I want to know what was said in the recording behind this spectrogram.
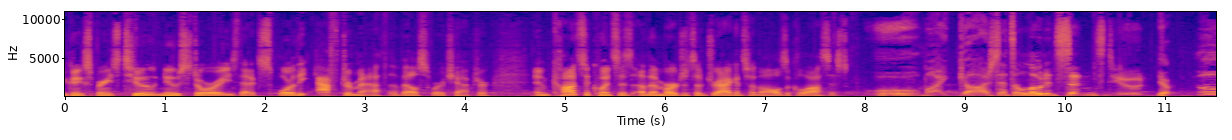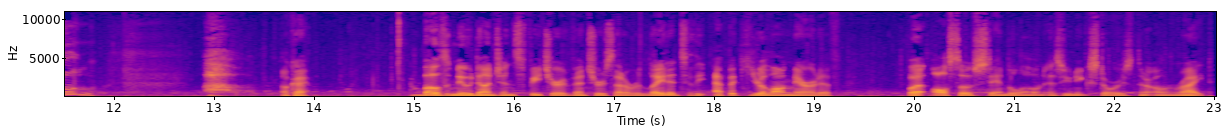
You can experience two new stories that explore the aftermath of Elsweyr chapter and consequences of the emergence of dragons from the halls of Colossus. Oh my gosh, that's a loaded sentence, dude. Yep. Okay. Both new dungeons feature adventures that are related to the epic year long narrative, but also stand alone as unique stories in their own right.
